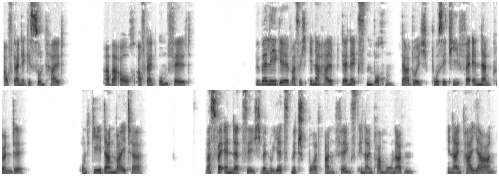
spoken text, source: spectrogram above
auf deine Gesundheit, aber auch auf dein Umfeld? Überlege, was sich innerhalb der nächsten Wochen dadurch positiv verändern könnte. Und geh dann weiter was verändert sich, wenn du jetzt mit Sport anfängst, in ein paar Monaten, in ein paar Jahren?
